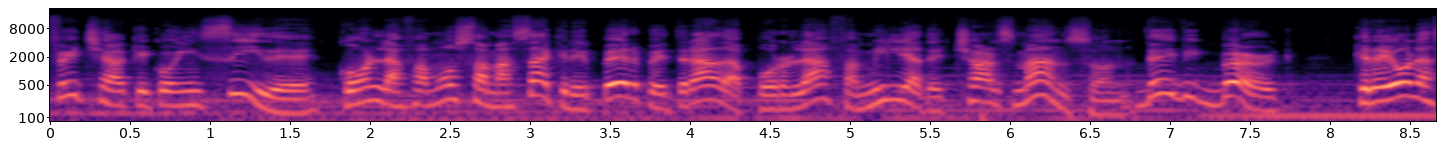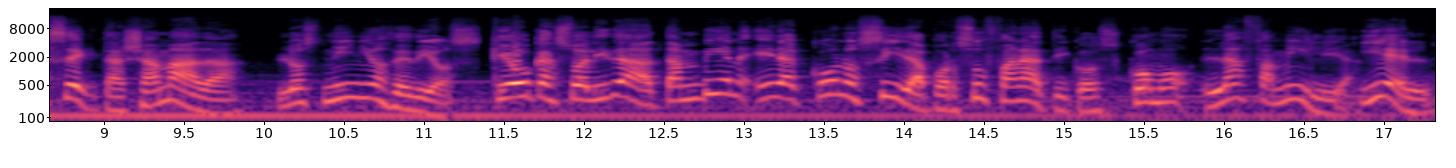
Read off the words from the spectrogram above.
fecha que coincide con la famosa masacre perpetrada por la familia de Charles Manson, David Burke creó la secta llamada los Niños de Dios, que o oh casualidad también era conocida por sus fanáticos como la familia, y él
